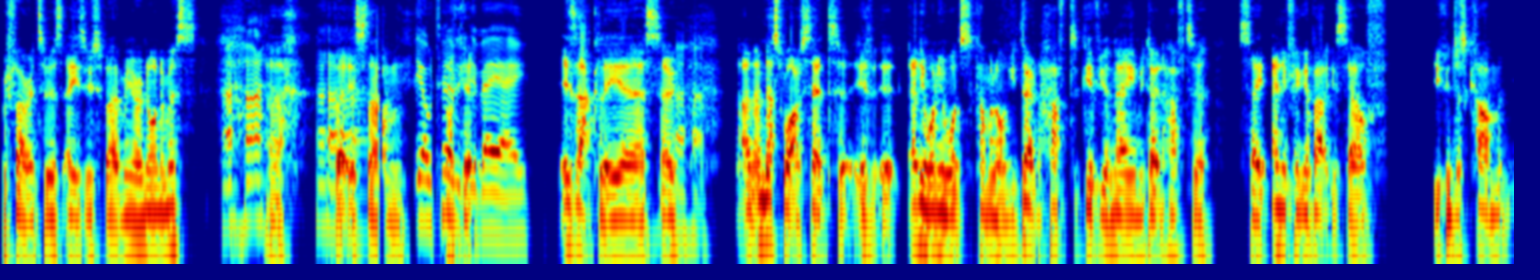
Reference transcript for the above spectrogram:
referring to as Azoospermia Anonymous. uh, but it's um the alternative like a, AA. Exactly, yeah. So and, and that's what I've said to if, if, anyone who wants to come along. You don't have to give your name. You don't have to say anything about yourself. You can just come.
